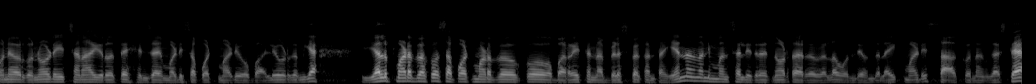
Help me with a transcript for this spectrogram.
ಕೊನೆವರೆಗೂ ನೋಡಿ, ಚೆನ್ನಾಗಿರುತ್ತೆ ಎಂಜಾಯ್ ಮಾಡಿ ಸಪೋರ್ಟ್ ಮಾಡಿ ಒಬ್ಬ ಹಳ್ಳಿ ಹುಡುಗನಿಗೆ ಎಲ್ಪ್ ಮಾಡಬೇಕು ಸಪೋರ್ಟ್ ಮಾಡಬೇಕು, ಒಬ್ಬ ರೈತನ ಬೆಳೆಸ್ಬೇಕಂತ ಏನನ್ನ ನಿಮ್ಮ ಮನಸ್ಸಲ್ಲಿ ಇದ್ರೆ ನೋಡ್ತಾ ಇರೋರೆಲ್ಲ ಒಂದೇ ಒಂದು ಲೈಕ್ ಮಾಡಿ, ಸಾಕು ನನಗಷ್ಟೇ.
